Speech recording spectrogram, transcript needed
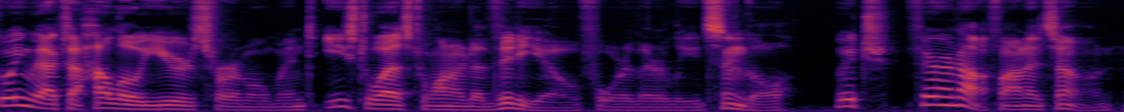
Going back to Hollow Years for a moment, East West wanted a video for their lead single, which, fair enough on its own.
